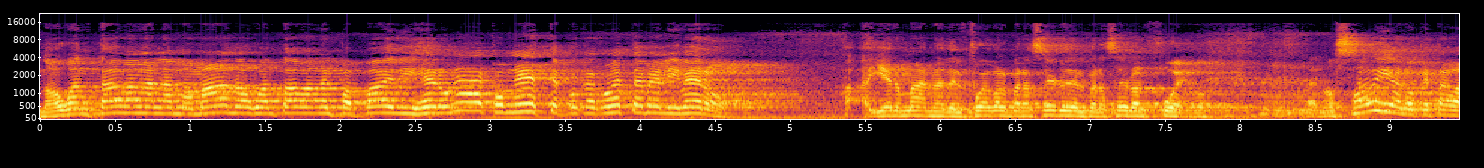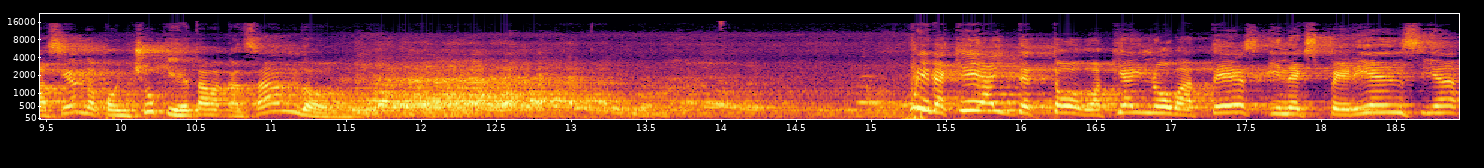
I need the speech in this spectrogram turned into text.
No aguantaban a la mamá, no aguantaban al papá y dijeron, ah, con este, porque con este me libero. Ay, hermana, del fuego al brasero y del brasero al fuego. No sabía lo que estaba haciendo, con Chucky se estaba cansando. Mira, aquí hay de todo, aquí hay novatez, inexperiencia,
